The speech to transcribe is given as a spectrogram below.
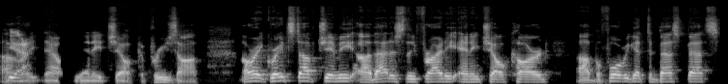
Uh, yeah. right now the NHL. Kaprizov. All right, great stuff, Jimmy. Uh, that is the Friday NHL card. Uh, before we get to best bets,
